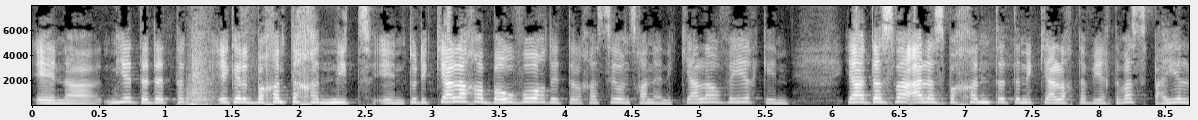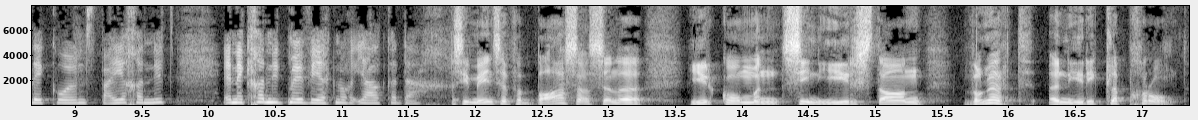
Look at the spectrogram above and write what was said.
en uh nee dit het ek, ek het dit begin te geniet. En toe die keller gebou word het hulle gesê ons gaan in die keller werk. En ja dis waar alles begin het in die keller te werk. Dit was baie lekker ons baie geniet. En ek geniet my werk nog elke dag. As die mense verbaas as hulle hier kom en sien hier staan wingerd in hierdie klipgrond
